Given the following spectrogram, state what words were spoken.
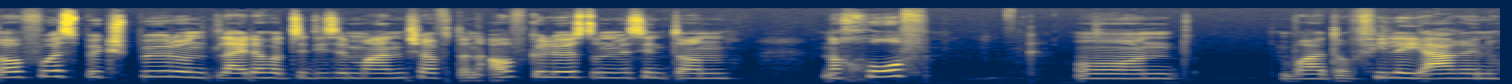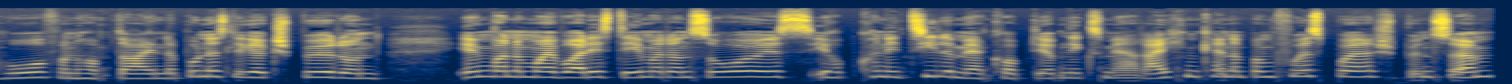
da Fußball gespielt und leider hat sich diese Mannschaft dann aufgelöst und wir sind dann nach Hof und war da viele Jahre in Hof und habe da in der Bundesliga gespielt und irgendwann einmal war das Thema dann so, ist, ich habe keine Ziele mehr gehabt, ich habe nichts mehr erreichen können beim Fußball spielen selber.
